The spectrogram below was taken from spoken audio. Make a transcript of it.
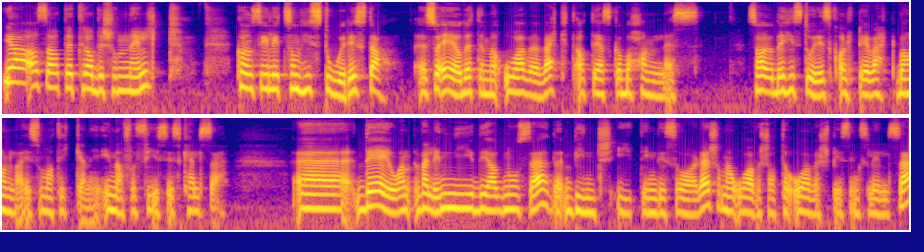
Ja, altså at det tradisjonelt, kan si litt sånn historisk, da, så er jo dette med overvekt, at det skal behandles Så har jo det historisk alltid vært behandla i somatikken innenfor fysisk helse. Eh, det er jo en veldig ny diagnose, binge eating disorder, som er oversatt til overspisingslidelse.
